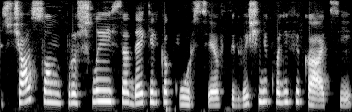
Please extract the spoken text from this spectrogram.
з часом пройшлися декілька курсів, підвищення кваліфікації,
